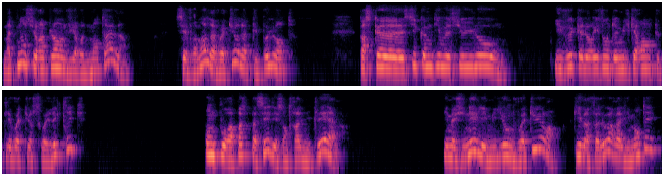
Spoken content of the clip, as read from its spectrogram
Maintenant, sur un plan environnemental, c'est vraiment la voiture la plus polluante. Parce que si, comme dit M. Hulot, il veut qu'à l'horizon 2040, toutes les voitures soient électriques, on ne pourra pas se passer des centrales nucléaires. Imaginez les millions de voitures qu'il va falloir alimenter.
